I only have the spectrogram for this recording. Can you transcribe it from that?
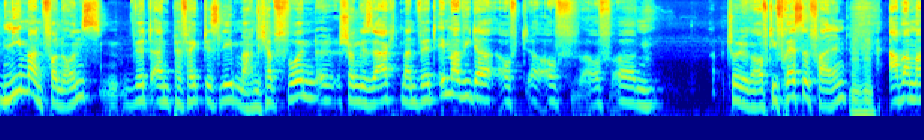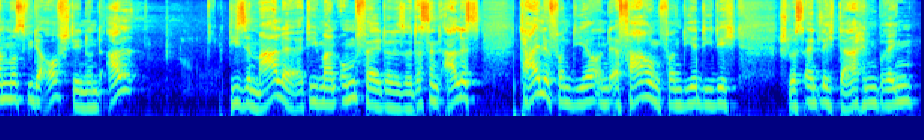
niemand von uns wird ein perfektes Leben machen. Ich habe es vorhin äh, schon gesagt, man wird immer wieder auf, auf, auf ähm, Entschuldigung, auf die Fresse fallen, mhm. aber man muss wieder aufstehen und all diese Male, die man umfällt oder so, das sind alles Teile von dir und Erfahrungen von dir, die dich schlussendlich dahin bringen,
